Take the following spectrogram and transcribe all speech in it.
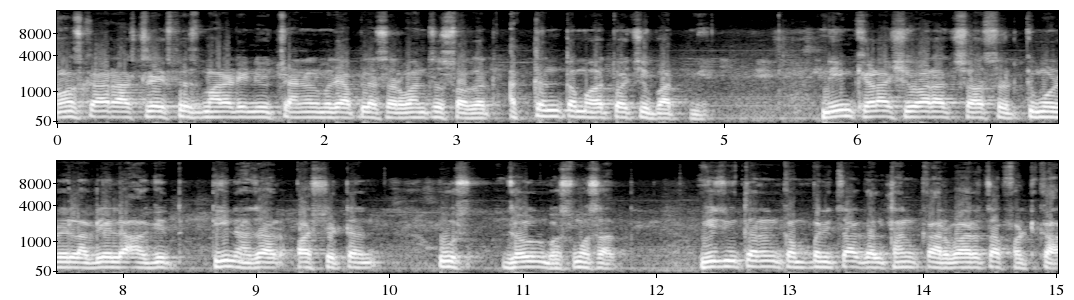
नमस्कार राष्ट्रीय एक्सप्रेस मराठी न्यूज चॅनलमध्ये आपल्या सर्वांचं स्वागत. अत्यंत महत्त्वाची बातमी. निमखेडा शिवारात शॉर्ट लागलेल्या आगीत तीन हजार पाचशे टन ऊस जळून भस्मसात. वीज वितरण कंपनीचा गलथान कारभाराचा फटका.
